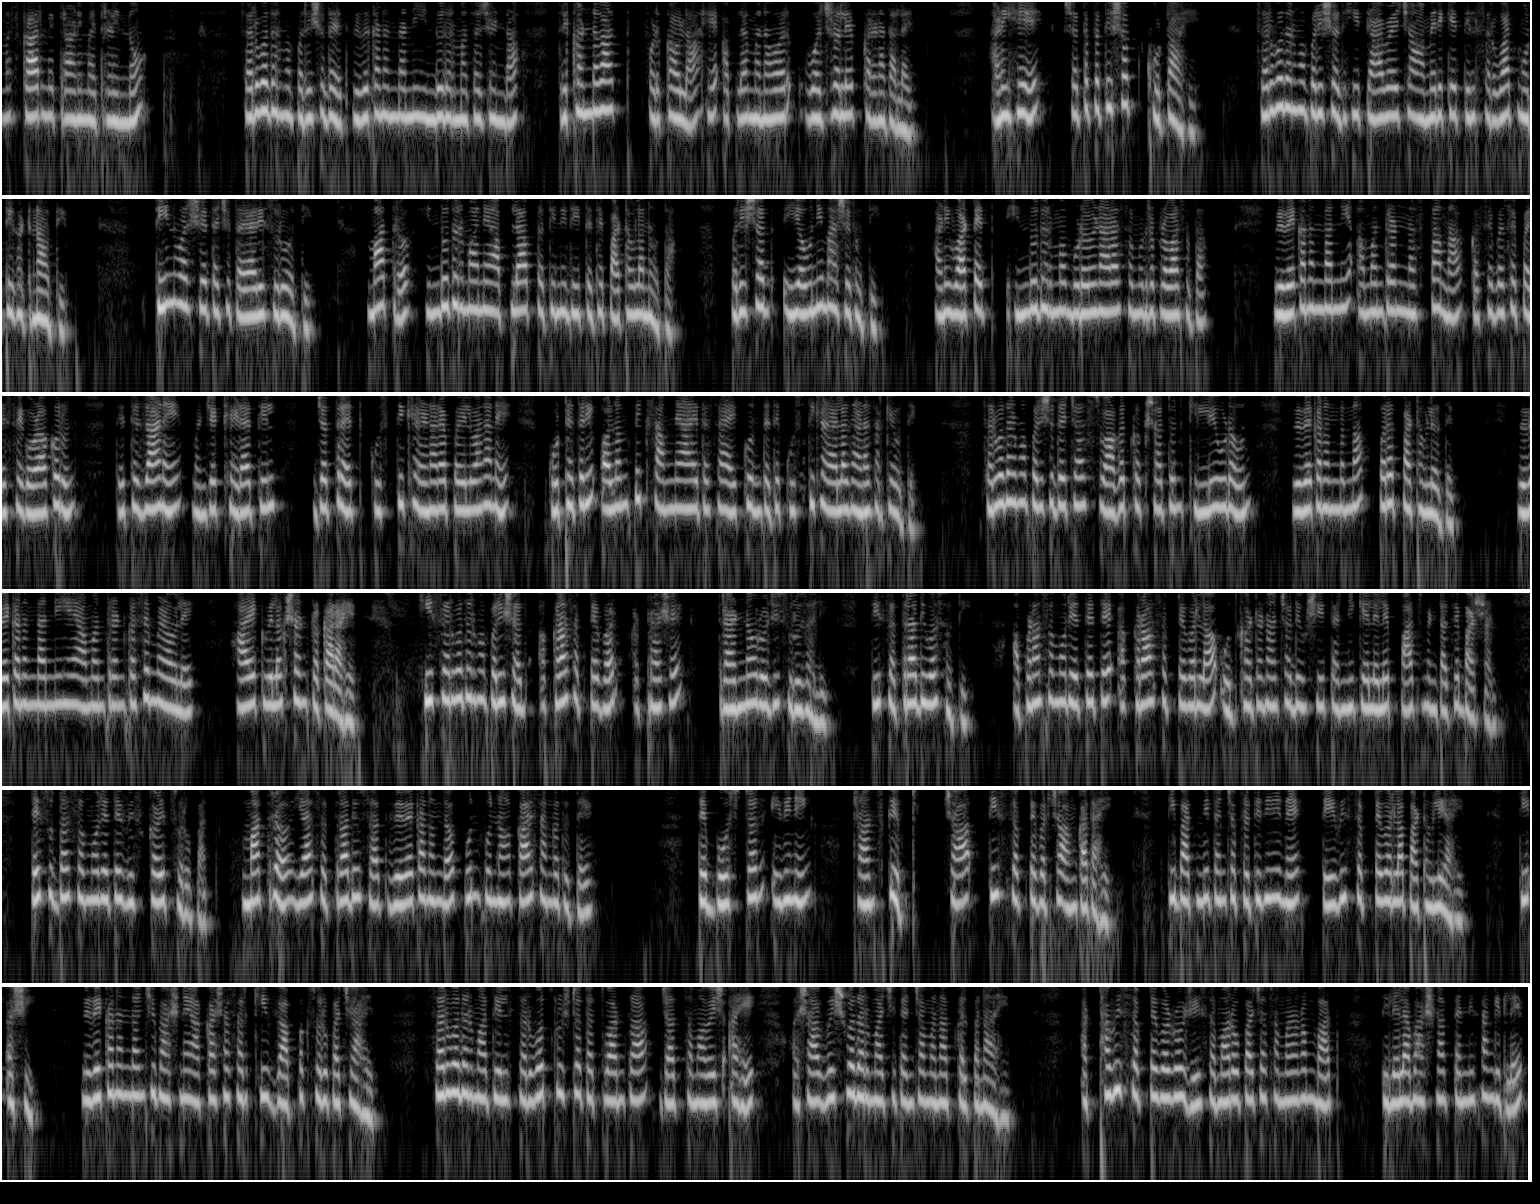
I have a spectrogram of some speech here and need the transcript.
नमस्कार मित्र आणि मैत्रिणींनो. सर्व धर्म परिषदेत विवेकानंदांनी हिंदू धर्माचा झेंडा त्रिखंडात फडकावला हे आपल्या मनावर वज्रलेप करण्यात आलं आहे आणि हे शतप्रतिशत खोटं आहे. सर्व धर्म परिषद ही त्यावेळच्या अमेरिकेतील सर्वात मोठी घटना होती. तीन वर्षे त्याची तयारी सुरू होती. मात्र हिंदू धर्माने आपला प्रतिनिधी तेथे पाठवला नव्हता. परिषद यवनी भाषेत होती. आणि वाटेत हिंदू धर्म बुडविणारा समुद्र प्रवास होता. विवेकानंदांनी आमंत्रण नसताना कसेबसे पैसे गोळा करून तेथे जाणे म्हणजे खेड्यातील जत्रेत कुस्ती खेळणाऱ्या पैलवानाने कुठेतरी ऑलिम्पिक सामने आहेत असे ऐकून तेथे कुस्ती खेळायला जाण्यासारखे होते. सर्वधर्म परिषदेच्या स्वागत कक्षातून खिल्ली उडवून विवेकानंदांना परत पाठवले होते. विवेकानंदांनी हे आमंत्रण कसे मिळवले हा एक विलक्षण प्रकार आहे. ही सर्वधर्म परिषद अकरा सप्टेंबर अठराशे त्र्याण्णव रोजी सुरू झाली. ती सतरा दिवस होती. आपणासमोर येते ते अकरा सप्टेंबरला उद्घाटनाच्या दिवशी त्यांनी केलेले पाच मिनिटाचे भाषण. ते सुद्धा समोर येते विस्कळीत स्वरूपात. मात्र या सतरा दिवसात विवेकानंद पुन पुन्हा काय सांगत होते? ते बोस्टन इव्हिनिंग ट्रान्स्क्रिप्टच्या तीस सप्टेंबरच्या अंकात आहे. ती बातमी त्यांच्या प्रतिनिधीने तेवीस सप्टेंबरला पाठवली आहे. ती अशी विवेकानंदांची भाषणे आकाशासारखी व्यापक स्वरूपाची आहेत. सर्व धर्मातील सर्वोत्कृष्ट तत्वांचा ज्यात समावेश आहे अशा विश्वधर्माची त्यांच्या मनात कल्पना आहे. अठ्ठावीस सप्टेंबर रोजी समारोपाच्या समारंभात दिलेल्या भाषणात त्यांनी सांगितले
